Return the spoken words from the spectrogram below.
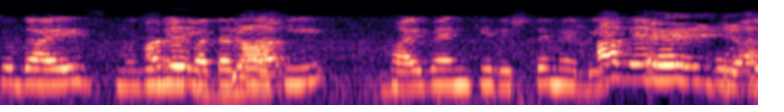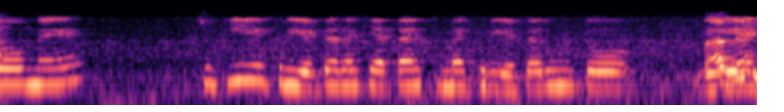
सो गाइस मुझे नहीं पता था कि भाई बहन के रिश्ते में भी फ़ोटो में चूँकि ये क्रिएटर है कहता है मैं क्रिएटर हूँ तो ये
